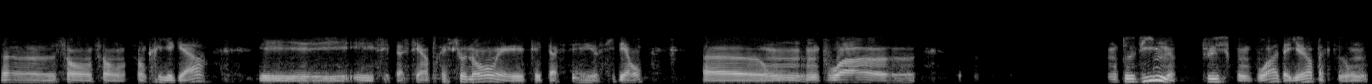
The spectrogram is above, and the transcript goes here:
sans, sans, sans crier gare. Et, et c'est assez impressionnant et c'est assez sidérant. Euh, on, on, voit on devine plus qu'on voit d'ailleurs, parce que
